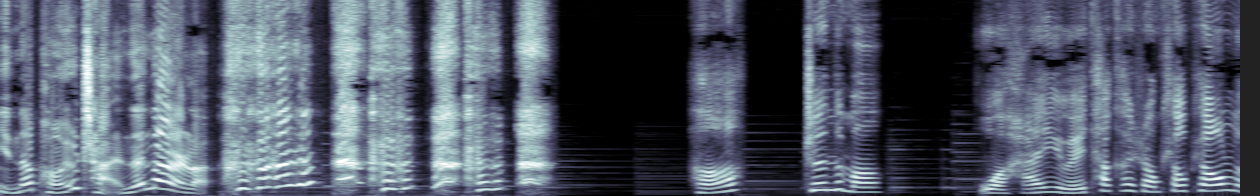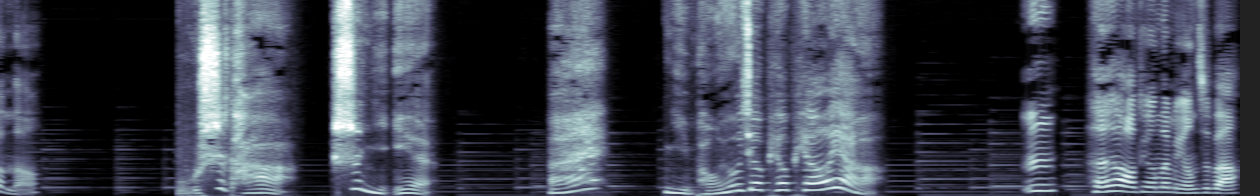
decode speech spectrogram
你那朋友缠在那儿了。啊，真的吗？我还以为他看上飘飘了呢。不是他，是你。哎，你朋友叫飘飘呀？嗯，很好听的名字吧？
